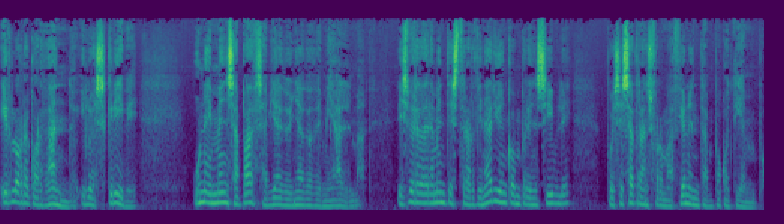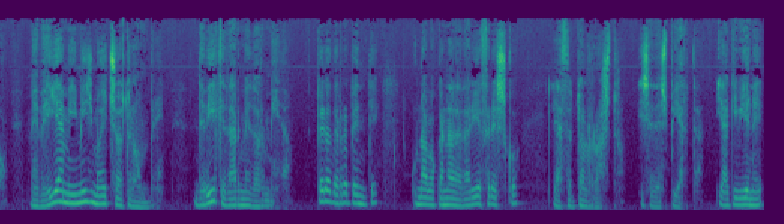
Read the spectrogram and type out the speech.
irlo recordando y lo escribe. Una inmensa paz se había adueñado de mi alma. Es verdaderamente extraordinario e incomprensible pues esa transformación en tan poco tiempo. Me veía a mí mismo hecho otro hombre. Debí quedarme dormido. Pero de repente, una bocanada de aire fresco le azotó el rostro y se despierta. Y aquí viene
